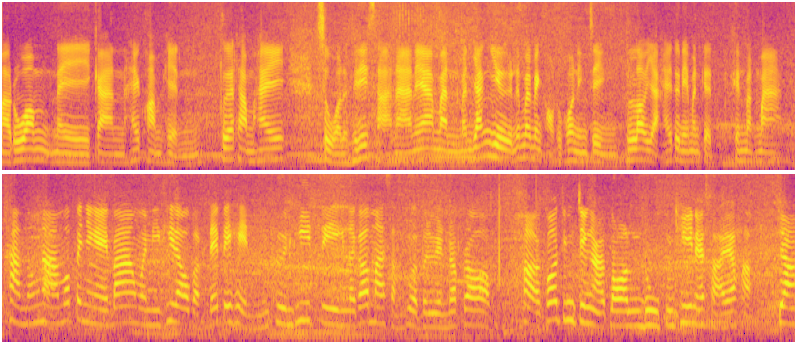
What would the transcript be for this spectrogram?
มาร่วมในการให้ความเห็นเพื่อทำให้สวนหรือพื้นที่สาธารณะเนี่ยมันมันยั่งยืนและมันเป็นของทุกคนจริง ๆ เราอยากให้ตัวนี้มันเกิดขึ้นมากๆถามน้องน้ำว่าเป็นยังไงบ้างวันนี้ที่เราแบบได้ไปเห็นพื้นที่จริง แล้วก็มาสำรวจบริเวณรอบค่ะ ก็จริงๆอะตอนดูพื้นที่ในไซต์อะค่ะ ยัง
